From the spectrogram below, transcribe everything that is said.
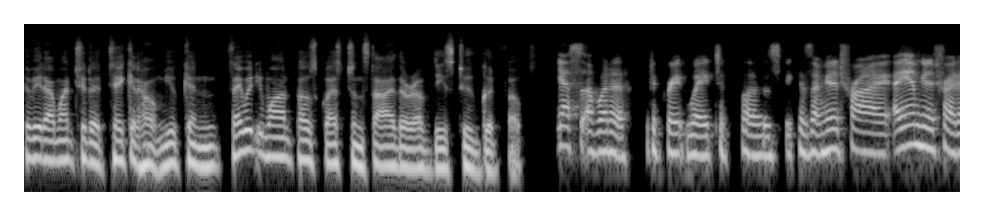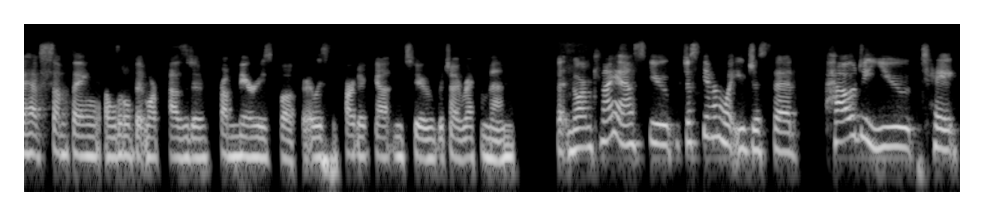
Kavita i want you to take it home. You can say what you want pose questions to either of these two good folks. Yes uh, what a what a great way to close because i'm going to try i am going to try to have something a little bit more positive from mary's book or at least the part i've gotten to which i recommend. But norm can i ask you just given what you just said how do you take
